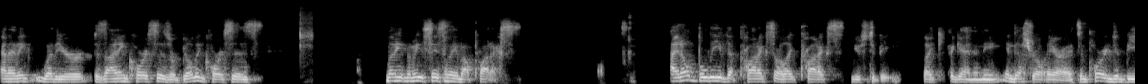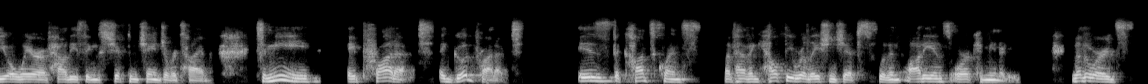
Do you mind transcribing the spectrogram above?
And I think whether you're designing courses or building courses, let me let me say something about products. I don't believe that products are like products used to be like again in the industrial era it's important to be aware of how these things shift and change over time. To me a product a good product is the consequence of having healthy relationships with an audience or a community. In other words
